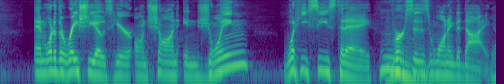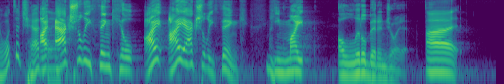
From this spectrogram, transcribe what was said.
and what are the ratios here on Shawn enjoying what he sees today Hmm. versus wanting to die? Yeah, what's a chat? I thing? actually think he'll. I I actually think he might a little bit enjoy it. Uh,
